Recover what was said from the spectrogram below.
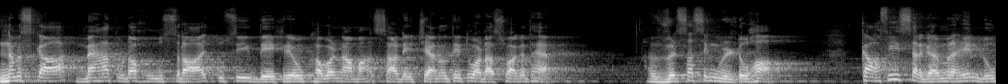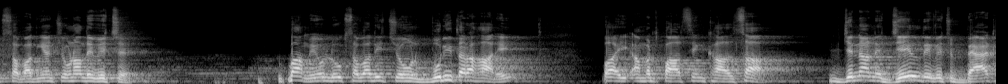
ਨਮਸਕਾਰ, ਮੈਂ ਹਾਂ ਤੁਹਾਡਾ ਹੋਸਟ ਰਾਜ। ਤੁਸੀਂ ਦੇਖ ਰਹੇ ਹੋ ਖਬਰਨਾਮਾ, ਸਾਡੇ ਚੈਨਲ ਤੇ ਤੁਹਾਡਾ ਸਵਾਗਤ ਹੈ। ਵਿਰਸਾ ਸਿੰਘ ਮਿਲਟੋਹਾ, ਕਾਫੀ ਸਰਗਰਮ ਰਹੇ ਲੋਕ ਸਭਾ ਦੀਆਂ ਚੋਣਾਂ ਦੇ ਵਿੱਚ। ਭਾਵੇਂ ਉਹ ਲੋਕ ਸਭਾ ਦੀ ਚੋਣ ਬੁਰੀ ਤਰ੍ਹਾਂ ਹਾਰੇ, ਭਾਈ ਅਮਰਤਪਾਲ ਸਿੰਘ ਖਾਲਸਾ, ਜਿਨ੍ਹਾਂ ਨੇ ਜੇਲ੍ਹ ਦੇ ਵਿੱਚ ਬੈਠ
